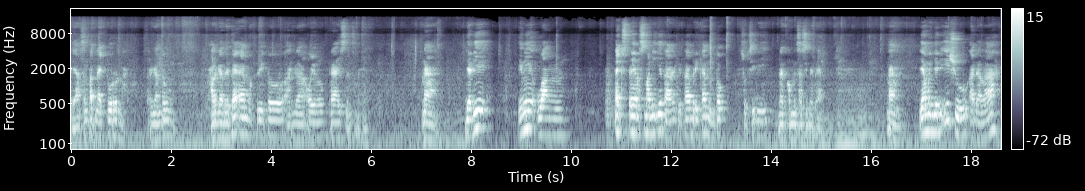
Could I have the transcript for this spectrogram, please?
Ya sempat naik turun lah, tergantung harga BBM waktu itu, harga oil price dan sebagainya. Nah, jadi ini uang taxpayers money kita kita berikan untuk subsidi dan kompensasi BBM. Nah, yang menjadi isu adalah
